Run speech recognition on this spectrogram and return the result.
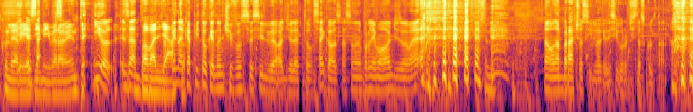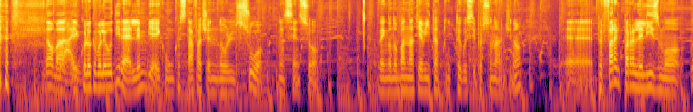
con le redini esatto, veramente. Io, esatto, appena capito che non ci fosse Silve oggi, ho detto, sai cosa, se non ne parliamo oggi, secondo me... No, un abbraccio a Silva che di sicuro ci sta ascoltando. no, ma Dai. quello che volevo dire è l'NBA comunque sta facendo il suo, nel senso vengono bannati a vita tutti questi personaggi, no? Eh, per fare il parallelismo eh,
